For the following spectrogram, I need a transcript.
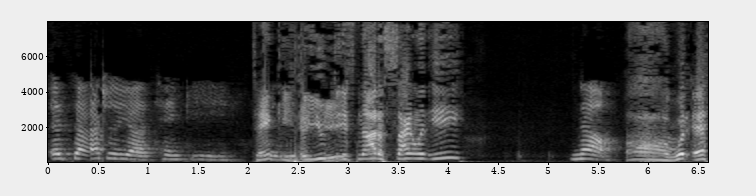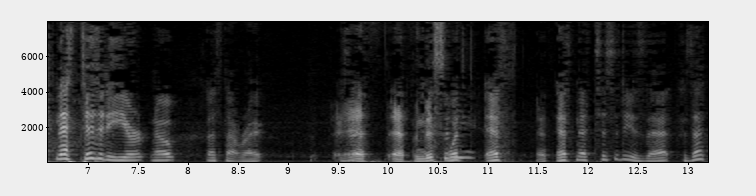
It's actually a tanky. Tanky. So you, E? it's not a silent E. No. Oh, what ethnicity? You're nope. That's not right. Eth- ethnicity? What eth- Eth- ethnicity is that? Is that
